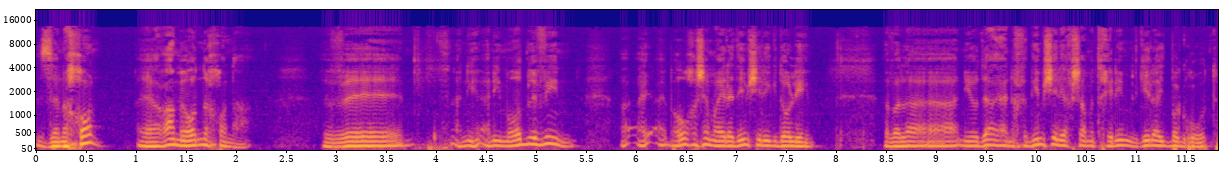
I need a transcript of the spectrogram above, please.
זה נכון, הערה מאוד נכונה, ואני מאוד מבין. ברוך השם, הילדים שלי גדולים, אבל אני יודע, הנכדים שלי עכשיו מתחילים את גיל ההתבגרות,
